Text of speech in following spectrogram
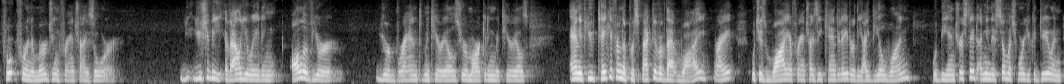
for for an emerging franchisor, you, should be evaluating all of your your brand materials, your marketing materials, and if you take it from the perspective of that why, right, which is why a franchisee candidate or the ideal one would be interested. I mean, there's so much more you could do in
